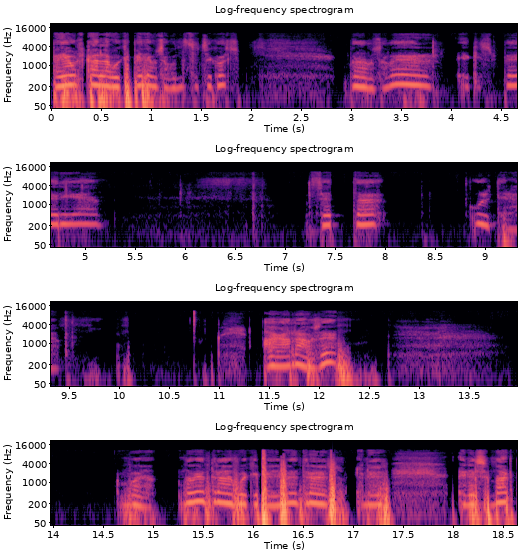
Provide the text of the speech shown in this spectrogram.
Voy a buscar la Wikipedia un segundito, chicos. Vamos a ver. Xperia Z Ultra. Agarraos, ¿eh? Bueno, no voy a entrar en Wikipedia, voy a entrar en el, en el Smart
